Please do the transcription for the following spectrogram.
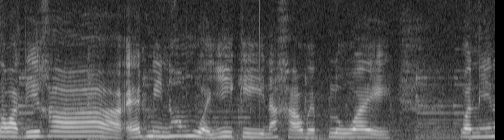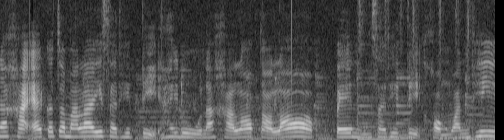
สวัสดีค่ะแอดมินห้องหัวยี่กีนะคะ เว็บรวย วันนี้นะคะแอดก็จะมาไล่สถิติให้ดูนะคะ รอบต่อรอบเป็นสถิติของวันที่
